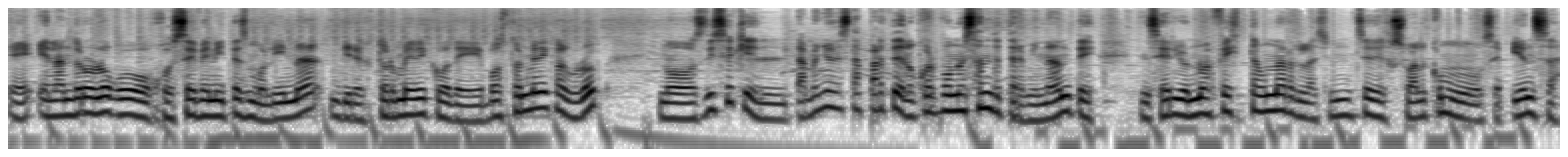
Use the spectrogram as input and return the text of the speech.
Eh, el andrólogo José Benítez Molina, director médico de Boston Medical Group, nos dice que el tamaño de esta parte del cuerpo no es tan determinante. En serio, no afecta a una relación sexual como se piensa.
